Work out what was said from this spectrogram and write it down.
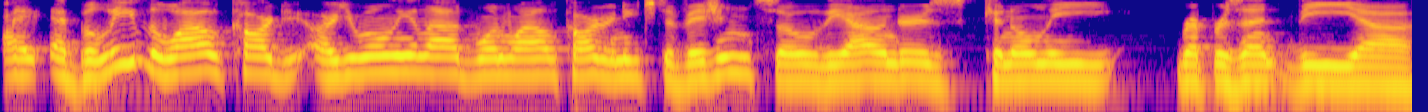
I, I believe the wild card, are you only allowed one wild card in each division? So the Islanders can only represent the uh,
